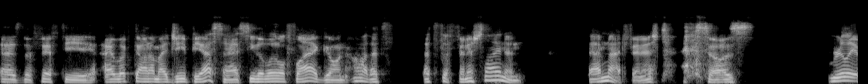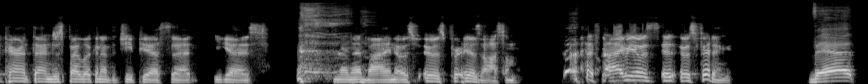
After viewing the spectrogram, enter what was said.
as the 50. I looked down at my GPS and I see the little flag going, "Oh, that's that's the finish line," and I'm not finished. So it was really apparent then, just by looking at the GPS, that you guys ran that by, and it was it was it was awesome. I mean, it was it, it was fitting. that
